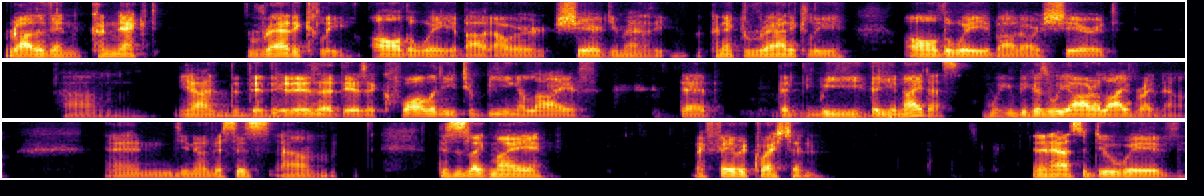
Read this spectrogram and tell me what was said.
rather than connect radically all the way about our shared humanity connect radically all the way about our shared um yeah there's a there's a quality to being alive that that we that unite us. We, because we are alive right now. And you know this is um this is like my my favorite question. And it has to do with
